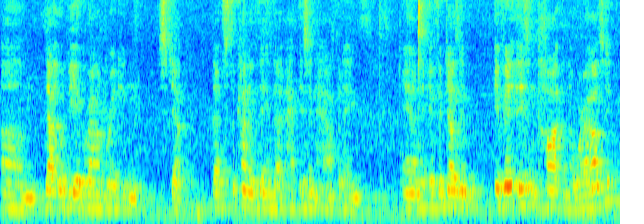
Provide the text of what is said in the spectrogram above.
um, that would be a groundbreaking step. That's the kind of thing that ha- isn't happening. And if it doesn't, if it isn't caught in the warehousing,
